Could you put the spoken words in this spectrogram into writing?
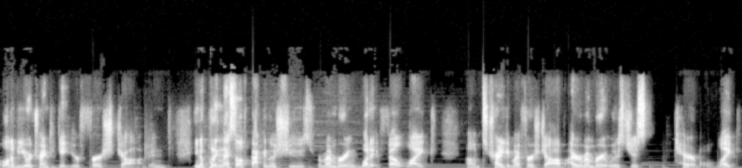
a lot of you are trying to get your first job. And, you know, putting myself back in those shoes, remembering what it felt like um, to try to get my first job, I remember it was just terrible. Like,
